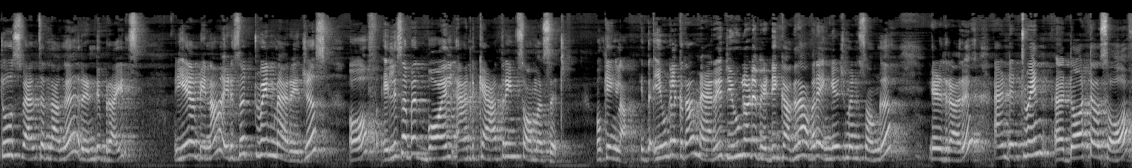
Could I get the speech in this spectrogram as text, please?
two swans இருந்தாங்க ரெண்டு பிரைட்ஸ் ஏன் அப்படின்னா it is a twin marriages of Elizabeth Boyle and Katherine Somerset ஓகேங்களா இந்த இவங்களுக்கு தான் மேரேஜ் இவங்களோட வெட்டிங்காக தான் அவர் என்கேஜ்மெண்ட் சாங்கு எழுதுறாரு. And twin daughters of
